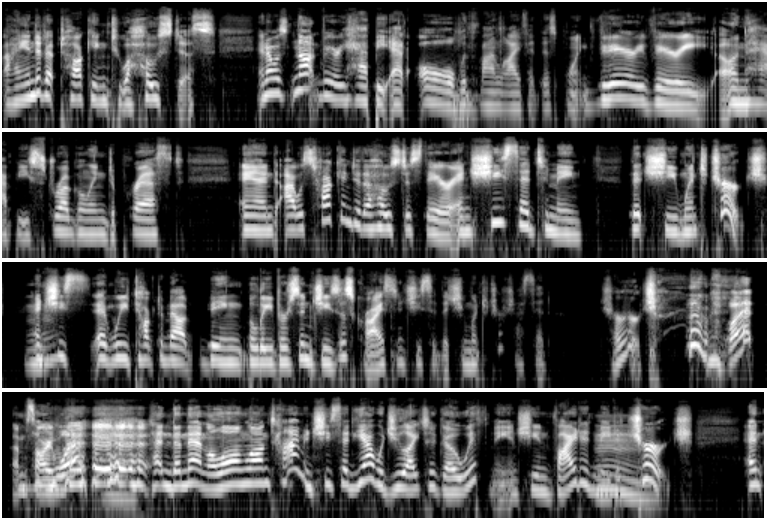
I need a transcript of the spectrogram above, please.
I ended up talking to a hostess. And I was not very happy at all with my life at this point. Very, very unhappy, struggling, depressed. And I was talking to the hostess there, and she said to me that she went to church. And mm-hmm. she and we talked about being believers in Jesus Christ, and she said that she went to church. I said, Church? what? I'm sorry, what? Hadn't done that in a long, long time. And she said, Yeah, would you like to go with me? And she invited me to mm. church. And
